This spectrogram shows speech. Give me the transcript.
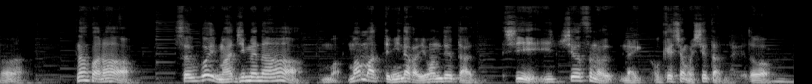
うんうん。だから、すごい真面目な、ま、ママってみんなが呼んでたし、一応その、ね、お化粧もしてたんだけど、うん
